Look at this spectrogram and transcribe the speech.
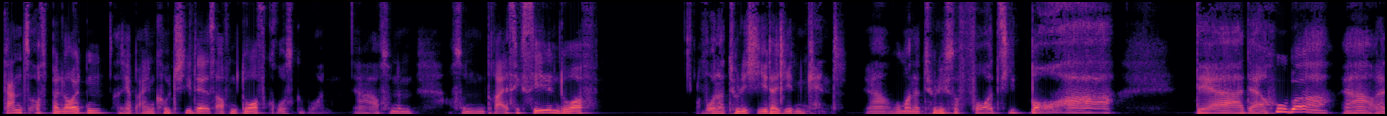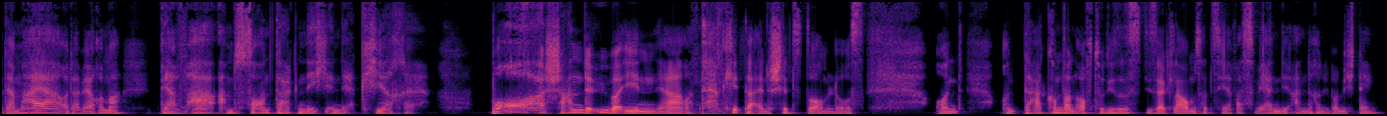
Ganz oft bei Leuten, also ich habe einen Coach, der ist auf dem Dorf groß geworden. Ja, auf so einem, auf so einem 30-Seelendorf wo natürlich jeder jeden kennt. Ja, wo man natürlich sofort sieht, boah, der, der Huber, ja, oder der Meier oder wer auch immer, der war am Sonntag nicht in der Kirche. Boah, Schande über ihn, ja, und dann geht da ein Shitstorm los. Und, und da kommt dann oft so dieses, dieser Glaubenssatz her, was werden die anderen über mich denken?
